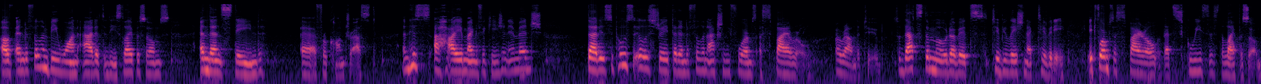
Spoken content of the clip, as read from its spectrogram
of endophilin B1 added to these liposomes and then stained uh, for contrast. And this is a high magnification image that is supposed to illustrate that endophilin actually forms a spiral around the tube. So that's the mode of its tubulation activity. It forms a spiral that squeezes the liposome.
